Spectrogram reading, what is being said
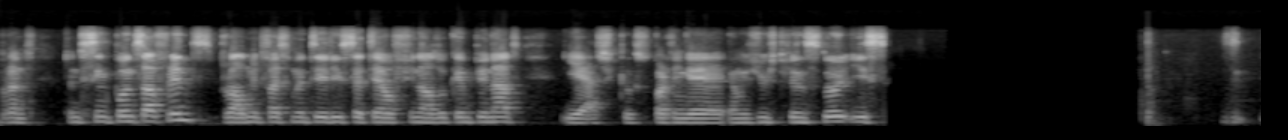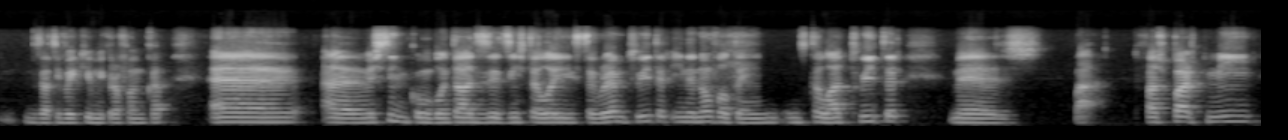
Pronto, portanto 5 pontos à frente, provavelmente vai-se manter isso até ao final do campeonato e acho que o Sporting é, é um justo vencedor e isso desativei aqui o microfone um bocado. Uh, uh, mas sim, como o Blanco estava a dizer, desinstalei Instagram, Twitter, ainda não voltei a instalar Twitter, mas pá, faz parte de mim,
